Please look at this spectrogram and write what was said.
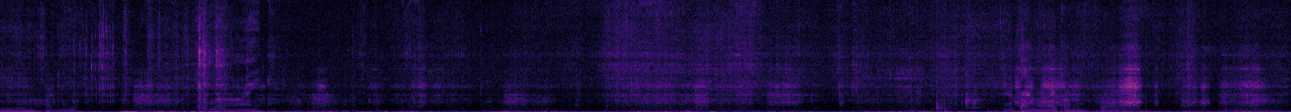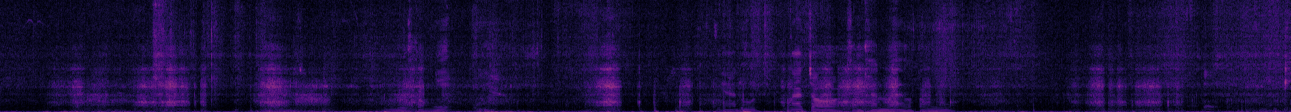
อืมฝั่งนี้ร้อยอะตั้งเอาไว้ก่อนเพราะดูฝั่งนี้เนี่ยดูหน้า จอสำคัญมากฝั่งนี้ โอเค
